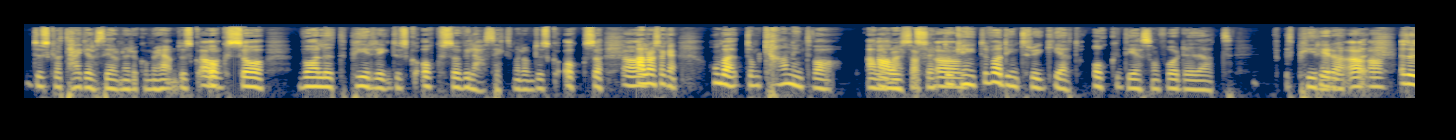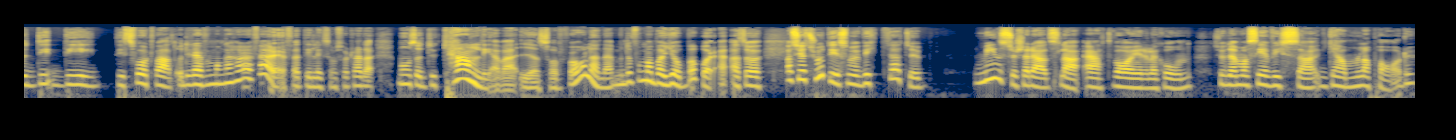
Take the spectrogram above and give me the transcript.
du ska vara taggad och se dem när du kommer hem. Du ska Ja. också vara lite pirrig, du ska också vilja ha sex med dem, du ska också, Ja. alla de här sakerna. Hon bara, de kan inte vara alla de här Allt, sakerna. ja. De kan inte vara din trygghet och det som får dig att pirra, Pirra, lite. ja. Alltså, det, det, det är svårt för allt och det är därför många har affärer, för att det är liksom svårt alla. Men hon sa att du kan leva i en sån förhållande, men då får man bara jobba på det. Alltså, Alltså jag tror det som är viktigt är typ, min största rädsla är att vara i en relation, typ när man ser vissa gamla par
